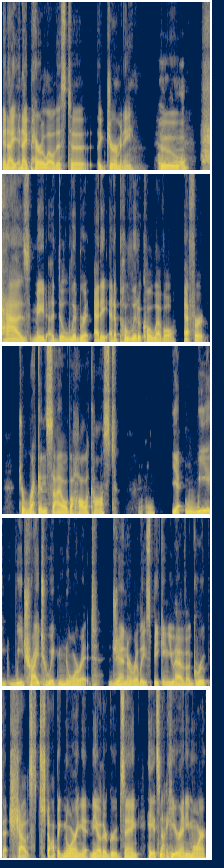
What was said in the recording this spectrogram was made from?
and I and I parallel this to like Germany who Mhm. Has made a deliberate at a at a political level effort to reconcile the Holocaust. Mhm. Yet we we try to ignore it. Generally speaking, you have a group that shouts "Stop ignoring it," and the other group saying, "Hey, it's not here anymore,"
